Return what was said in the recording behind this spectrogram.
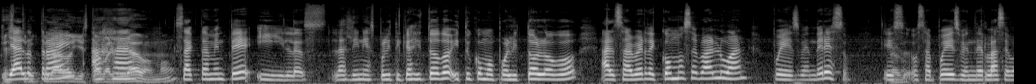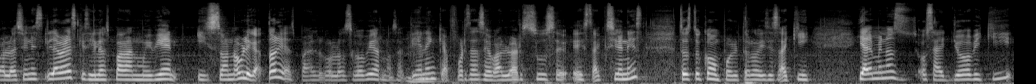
ya lo estructurado traen. y está ajá, validado, ¿no? Exactamente, y las, las líneas políticas y todo, y tú como politólogo, al saber de cómo se evalúan, puedes vender eso. Es, Claro. O sea, puedes vender las evaluaciones y la verdad es que sí las pagan muy bien y son obligatorias para los gobiernos, o sea, tienen que a fuerzas evaluar sus eh, acciones. Entonces tú como politólogo dices aquí, y al menos, o sea, yo Vicky,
